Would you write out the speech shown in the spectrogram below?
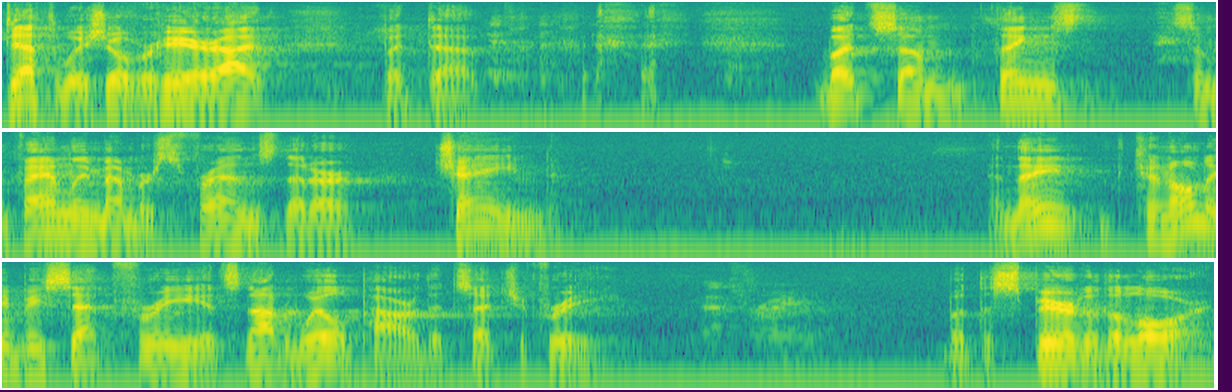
death wish over here. I, but, uh, but some things, some family members, friends that are chained. And they can only be set free. It's not willpower that sets you free but the Spirit of the Lord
